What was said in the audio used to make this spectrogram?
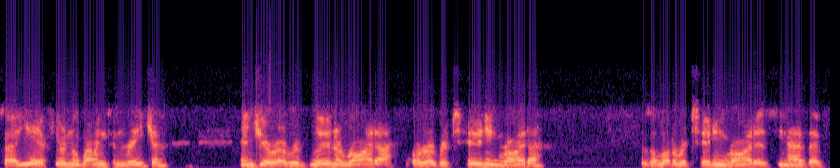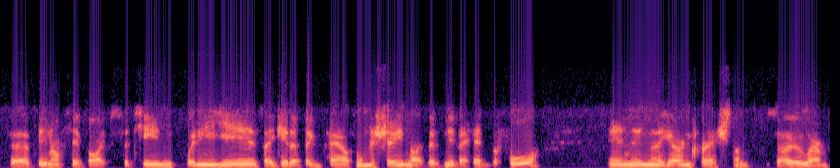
so yeah, if you're in the Wellington region and you're a learner rider or a returning rider, there's a lot of returning riders, you know, they've uh, been off their bikes for 10, 20 years. They get a big, powerful machine like they've never had before, and then they go and crash them. So um,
